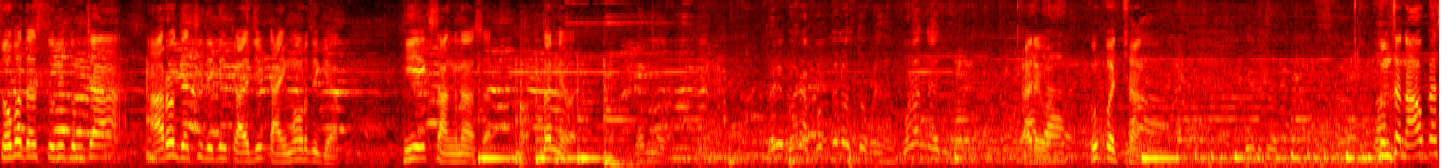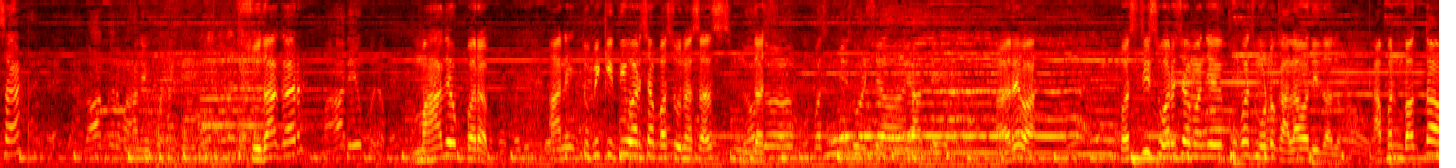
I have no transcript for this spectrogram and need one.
सोबतच तुम्ही तुमच्या आरोग्याची देखील काळजी टाईमावरती घ्या. ही एक सांगणं असा. धन्यवाद. अरे वा खूपच छान. तुमचं नाव कसं? सुधाकर महादेव परब. महादेव परब. आणि तुम्ही किती वर्षापासून असाच पस्तीस वर्ष. अरे वा. पस्तीस वर्ष म्हणजे खूपच मोठं कालावधी झालो. आपण बघतो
